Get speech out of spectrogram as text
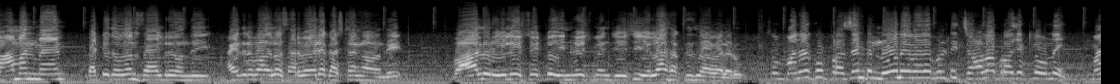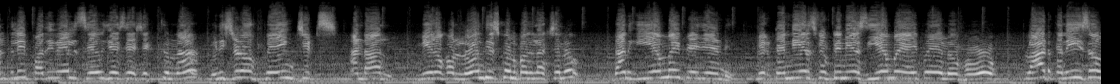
common man thirty thousand salary ఉంది. హైదరాబాద్లో సర్వేలే కష్టంగా ఉంది. వాళ్ళు రియల్ ఎస్టేట్లో ఇన్వెస్ట్మెంట్ చేసి ఎలా సక్సెస్ కాగలరు? సో మనకు ప్రజెంట్ లోన్ అవైలబిలిటీ చాలా ప్రాజెక్టులు ఉన్నాయి. మంత్లీ పదివేలు సేవ్ చేసే శక్తి ఉన్న instead of paying chits and all మీరు ఒక లోన్ తీసుకొని పది లక్షలు దానికి ఈఎంఐ పే చేయండి. మీకు ten years fifteen years EMI అయిపోయే లోపు ప్లాట్ కనీసం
